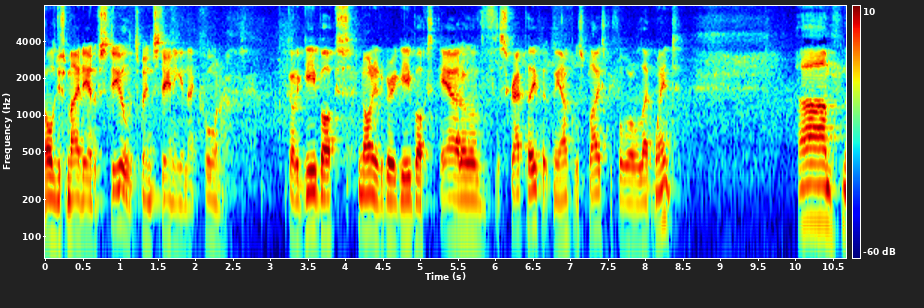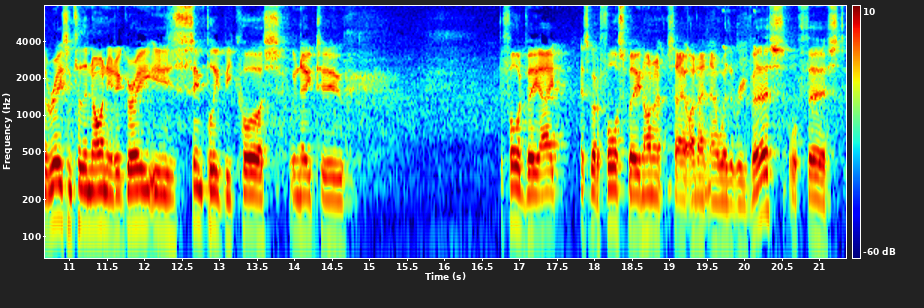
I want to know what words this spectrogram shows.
all just made out of steel that's been standing in that corner. Got a gearbox, 90 degree gearbox out of the scrap heap at my uncle's place before all that went. Um, the reason for the 90 degree is simply because we need to, the Ford V8 it's got a four speed on it so I don't know whether reverse or first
